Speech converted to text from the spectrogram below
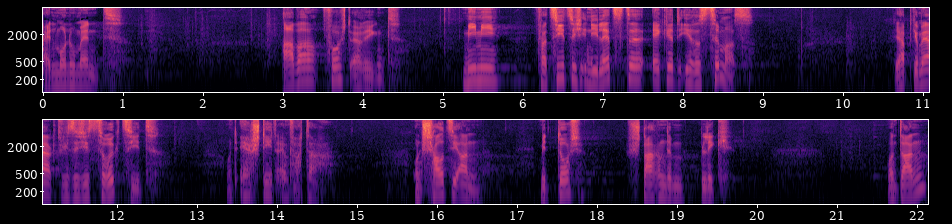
Ein Monument, aber furchterregend. Mimi verzieht sich in die letzte Ecke ihres Zimmers. Ihr habt gemerkt, wie sie sich zurückzieht. Und er steht einfach da und schaut sie an mit durchstarrendem Blick. Und dann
